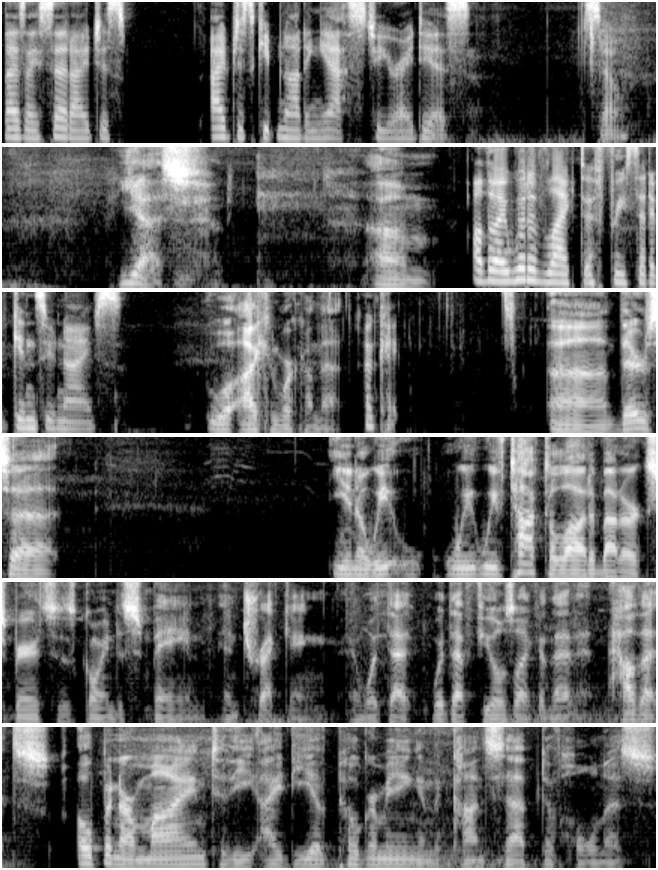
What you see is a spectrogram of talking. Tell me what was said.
as I said, I just I just keep nodding yes to your ideas. So, Yes. Um, although I would have liked a free set of Ginsu knives. well, I can work on that. Okay, Uh, there's a, you know, we we we've talked a lot about our experiences going to Spain and trekking and what that what that feels like and that how that's opened our mind to the idea of pilgriming and the concept of wholeness.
